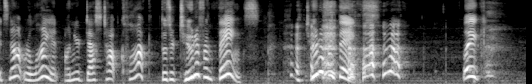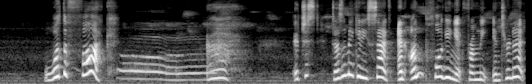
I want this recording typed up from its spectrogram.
it's not reliant on your desktop clock. Those are two different things. two different things. Like what the fuck? Oh. It just doesn't make any sense. And unplugging it from the internet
